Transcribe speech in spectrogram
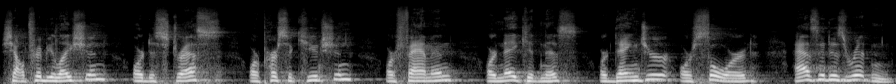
Shall tribulation or distress or persecution or famine or nakedness or danger or sword? As it is written,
